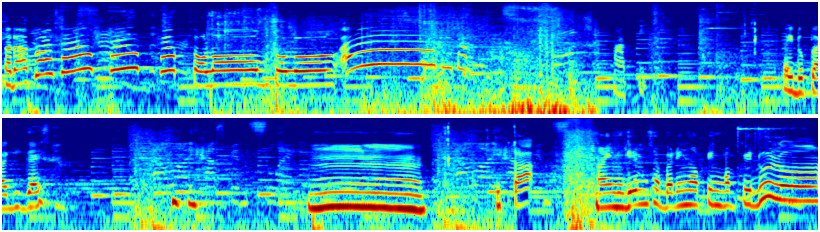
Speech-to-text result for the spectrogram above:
ada apa? Help help help. Tolong tolong. Ah mati. Kita hidup lagi guys. Hmm kita main game sabari ngopi-ngopi dulu.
